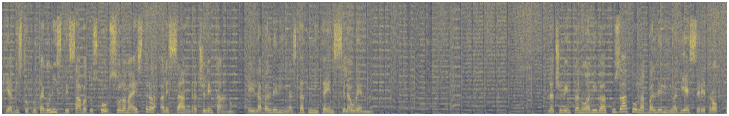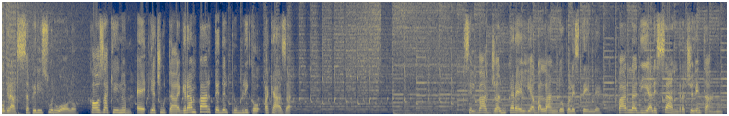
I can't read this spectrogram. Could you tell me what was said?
che ha visto protagoniste sabato scorso la maestra Alessandra Celentano, e la ballerina statunitense Lauren. La Celentano aveva accusato la ballerina di essere troppo grassa per il suo ruolo cosa che non è piaciuta a gran parte del pubblico a casa. Selvaggia Lucarelli a Ballando con le stelle, parla di Alessandra Celentano.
